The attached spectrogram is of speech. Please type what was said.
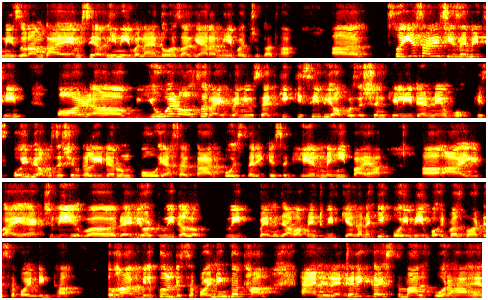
मिजोरम का आईएमसी अभी नहीं बना है 2011 में ही बन चुका था। सो uh, ये सारी चीज़ें भी थी। और you were also right when you said कि किसी भी ऑपोजिशन के लीडर ने वो किस कोई भी ऑपोजिशन का लीडर उनको या सरकार को इस तरीके से घेर नहीं पाया। I I actually read your tweet tweet मैंने जब आपने ट्वीट किया था ना कि कोई भी इट वॉज़ बहुत डिसअपॉइंटिंग था। तो हाँ बिल्कुल डिसअपॉइंटिंग तो था। एंड रेटरिक का इस्तेमाल हो रहा है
